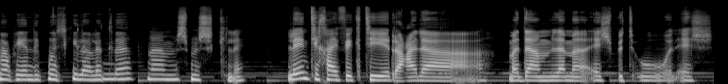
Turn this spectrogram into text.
ما في عندك مشكلة قالت له لا مش مشكلة. ليه انت خايفة كتير على مدام لما إيش بتقول إيش؟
